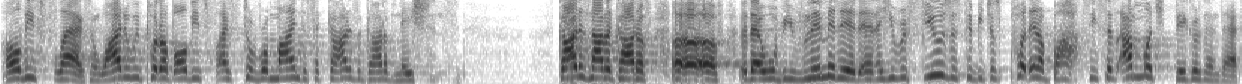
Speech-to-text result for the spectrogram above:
All these flags. And why do we put up all these flags? To remind us that God is a God of nations. God is not a God of, uh, of, that will be limited and he refuses to be just put in a box. He says, I'm much bigger than that.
